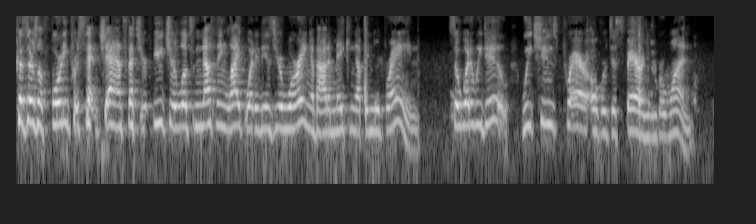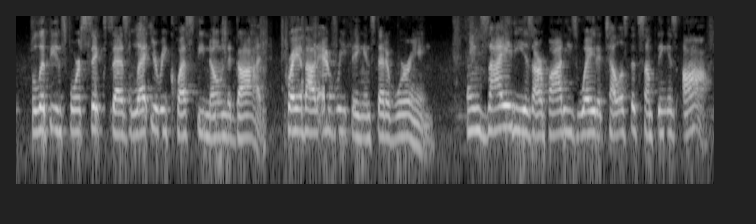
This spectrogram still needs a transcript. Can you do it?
Because there's a 40% chance that your future looks nothing like what it is you're worrying about and making up in your brain. So what do we do? We choose prayer over despair, number one. Philippians 4 6 says, Let your requests be known to God. Pray about everything instead of worrying. Anxiety is our body's way to tell us that something is off.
